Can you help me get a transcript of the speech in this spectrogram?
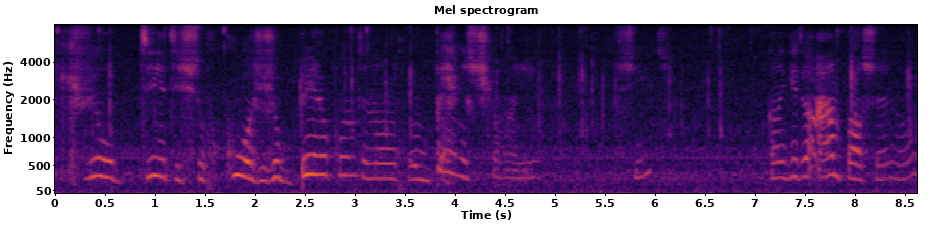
Ik wil dit is toch cool als je zo binnenkomt en dan gewoon binnen shine. Ziet? Kan ik dit wel aanpassen nog?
